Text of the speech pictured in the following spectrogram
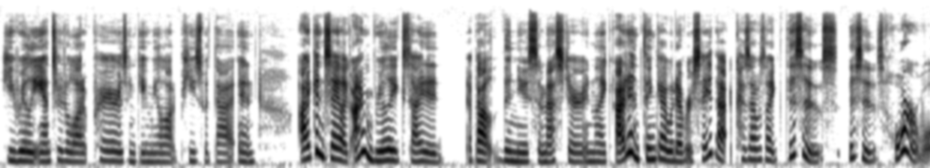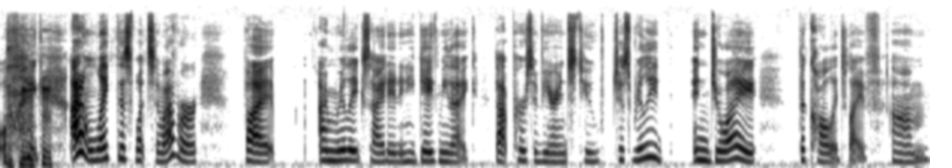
he really answered a lot of prayers and gave me a lot of peace with that and i can say like i'm really excited about the new semester and like i didn't think i would ever say that because i was like this is this is horrible like i don't like this whatsoever but i'm really excited and he gave me like that perseverance to just really enjoy the college life um,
